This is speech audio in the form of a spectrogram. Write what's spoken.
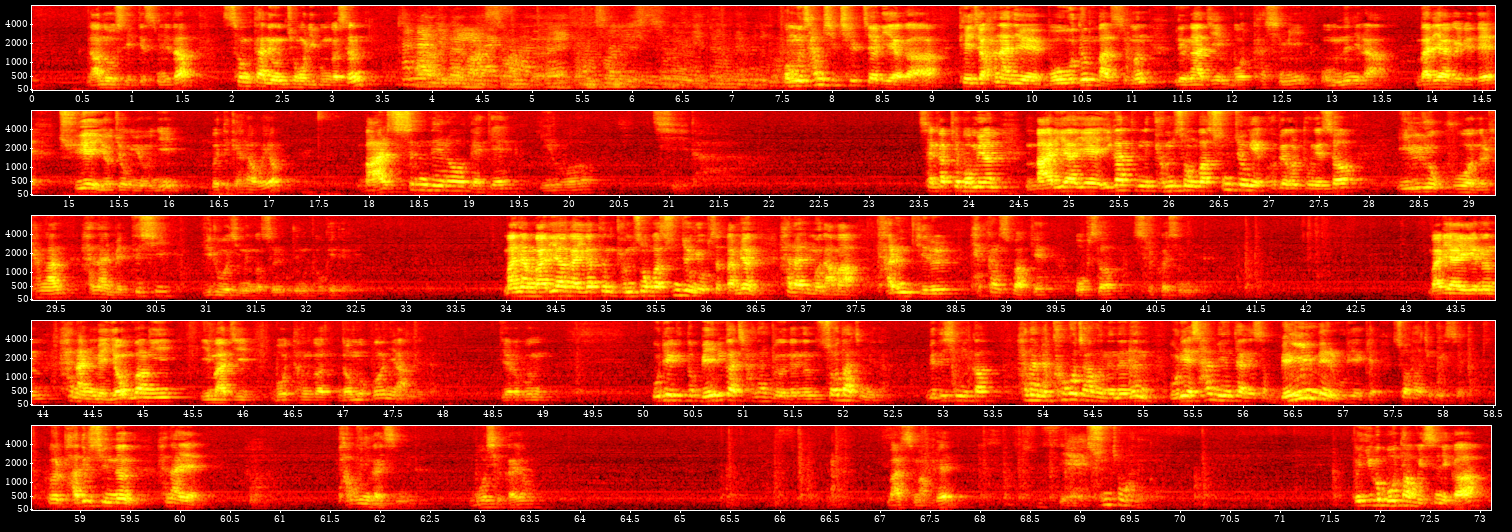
나누어 수 있겠습니다. 성탄의 은총을 입은 것은 하나님의 말씀 앞에 겸손히 순종했기 때문입니다. 본문 37절 이하가 대저 하나님의 모든 말씀은 능하지 못하심이 없느니라. 마리아가 이르되 주의 요종이오니 어떻게 하라고요? 말씀대로 내게 이루어지이다. 생각해 보면 마리아의 이 같은 겸손과 순종의 고백을 통해서 인류 구원을 향한 하나님의 뜻이 이루어지는 것을 우리는 보게 됩니다. 만약 마리아가 이 같은 겸손과 순종이 없었다면 하나님은 아마 다른 길을 택할 수밖에 없었을 것입니다. 마리아에게는 하나님의 영광이 임하지 못한 것 너무 뻔히 압니다. 여러분, 우리에게도 매일같이 하나님의 은혜는 쏟아집니다. 믿으십니까? 하나님의 크고 작은 은혜는 우리의 삶의 현장에서 매일매일 우리에게 쏟아지고 있어요. 그걸 받을 수 있는 하나의 어, 바구니가 있습니다. 무엇일까요? 말씀 앞에 예 순종하는 거예요. 그 이거 못 하고 있으니까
